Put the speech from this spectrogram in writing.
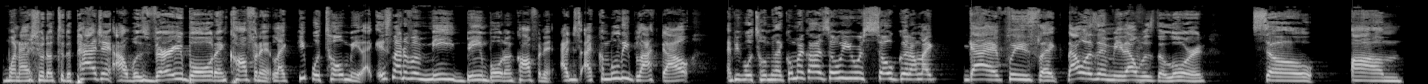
when I showed up to the pageant, I was very bold and confident. Like people told me, like, it's not even me being bold and confident. I just, I completely blacked out and people told me like, Oh my God, Zoe, you were so good. I'm like, guy, please, like that wasn't me. That was the Lord. So, um,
